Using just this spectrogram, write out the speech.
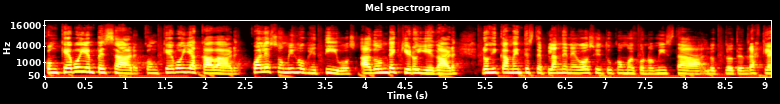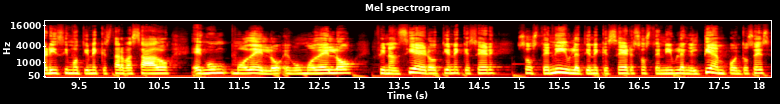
¿Con qué voy a empezar? ¿Con qué voy a acabar? ¿Cuáles son mis objetivos? ¿A dónde quiero llegar? Lógicamente este plan de negocio, y tú como economista lo, tendrás clarísimo, tiene que estar basado en un modelo, en un modelo financiero, tiene que ser sostenible, tiene que ser sostenible en el tiempo. Entonces,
